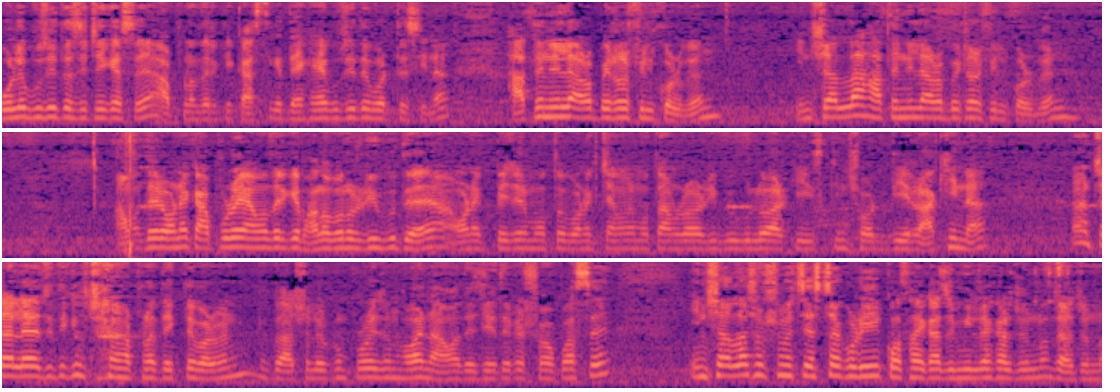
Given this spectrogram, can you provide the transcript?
বলে বুঝাইতেছি ঠিক আছে? আপনাদেরকে কাছ থেকে দেখায় বুঝাতে পারতেছি না। হাতে নিলে আরও বেটার ফিল করবেন। ইনশাল্লাহ হাতে নিলে আরও বেটার ফিল করবেন। আমাদের অনেক আপুরাই আমাদেরকে ভালো ভালো রিভিউ দেয়। অনেক পেজের মতো অনেক চ্যানেলের মতো আমরা রিভিউগুলো আর কি স্ক্রিনশট দিয়ে রাখি না। হ্যাঁ, চাইলে যদি কেউ চান আপনারা দেখতে পারবেন। কিন্তু আসলে এরকম প্রয়োজন হয় না। আমাদের যেহেতু একটা শপ আছে। ইনশাল্লাহ সবসময় চেষ্টা করি কথায় কাজে মিল রাখার জন্য যার জন্য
